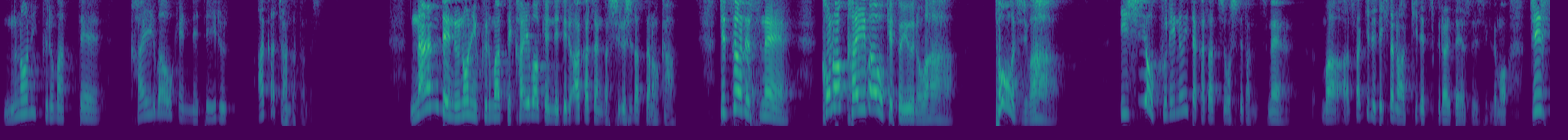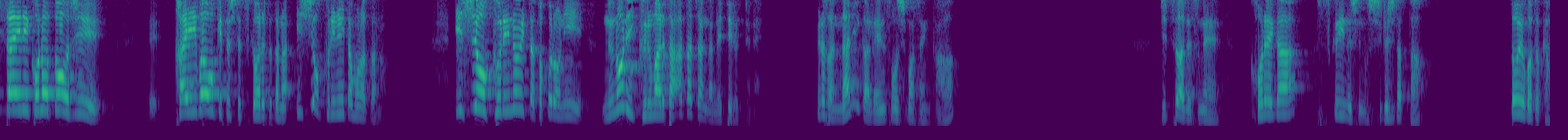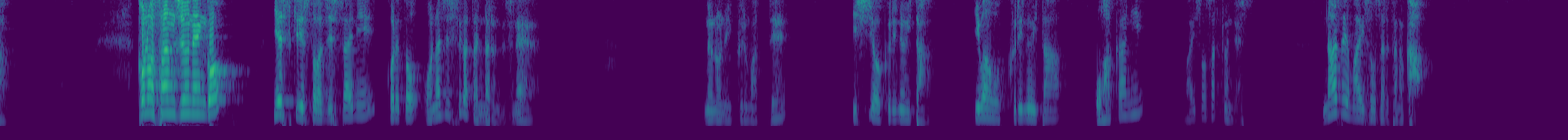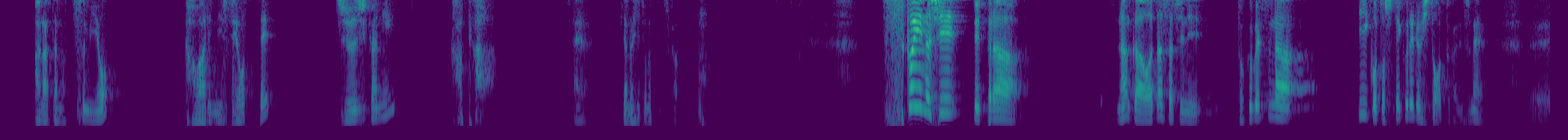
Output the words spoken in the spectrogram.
布にくるまって会話桶に寝ている赤ちゃんだったんですなんで布にくるまって会話桶に寝てる赤ちゃんが印だったのか。実はですねこの会話桶というのは当時は石をくり抜いた形をしてたんですね。まあさっきでできたのは木で作られたやつでしたけども実際にこの当時会話桶として使われてたのは石をくり抜いたものだったの。石をくり抜いたところに布にくるまれた赤ちゃんが寝てるってね。皆さん何か連想しませんか？実はですねこれが救い主の印だった。どういうことか。この30年後イエス・キリストは実際にこれと同じ姿になるんですね。布にくるまって石をくり抜いた岩をくり抜いたお墓に埋葬されるんです。なぜ埋葬されたのか。あなたの罪を代わりに背負って十字架にかかってからですね。ピアノ弾いてもらっていいですか？救い主って言ったらなんか私たちに特別ないいことしてくれる人とかですね。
